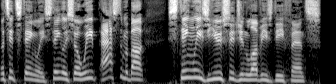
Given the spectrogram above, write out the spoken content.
Let's hit Stingley. Stingley. So we asked him about Stingley's usage in Lovie's defense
